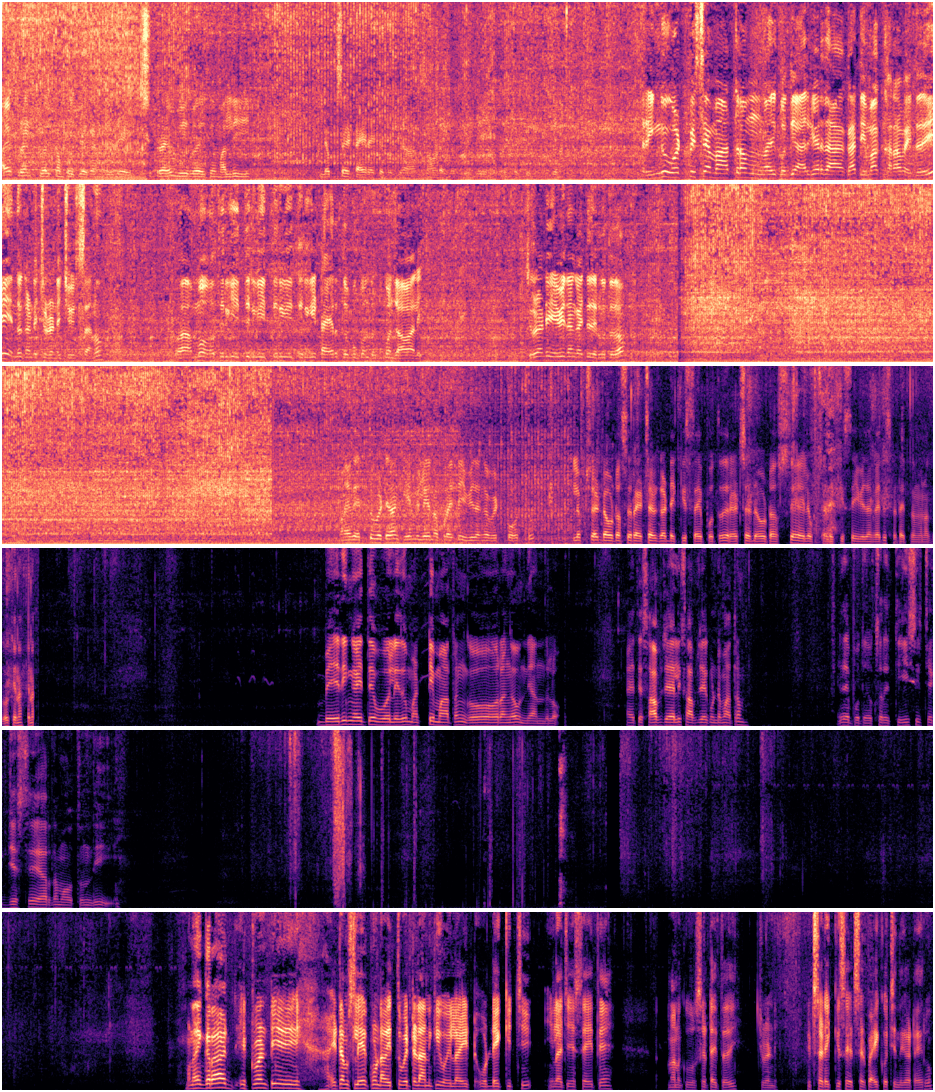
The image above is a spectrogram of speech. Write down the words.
Hi friends welcome to Jagan village drive వీరు అయితే మళ్ళీ లెఫ్ట్ సైడ్ టైర్ అయితే కొద్దిగా సౌండ్ అయితే రింగు కొట్టిస్తే మాత్రం అది కొద్దిగా అరిగేడు దాకా దిమాగ్ ఖరాబ్ అవుతుంది. ఎందుకంటే చూడండి చూస్తాను అమ్మో తిరిగి తిరిగి తిరిగి తిరిగి టైర్ దుబ్బుకొని దుబ్బుకొని చావాలి చూడండి ఏ విధంగా అయితే మనం మనది ఎత్తు పెట్టేదానికి ఏమీ లేనప్పుడు అయితే ఈ విధంగా పెట్టుకోవచ్చు. లెఫ్ట్ సైడ్ డౌట్ వస్తే రైట్ సైడ్ గడ్డ ఎక్కిస్తే అయిపోతుంది. రైట్ సైడ్ డౌట్ వస్తే లెఫ్ట్ సైడ్ ఎక్కిస్తే ఈ విధంగా అయితే సెట్ అవుతుంది మనకు. ఓకేనా? బేరింగ్ అయితే పోలేదు. మట్టి మాత్రం ఘోరంగా ఉంది అందులో. అయితే సాఫ్ చేయాలి. సాఫ్ చేయకుంటే మాత్రం ఇదైపోతుంది. ఒకసారి తీసి చెక్ చేస్తే అర్థమవుతుంది. మన దగ్గర ఎటువంటి ఐటమ్స్ లేకుండా ఎత్తు పెట్టడానికి ఇలా ఇట్- ఒడ్డెక్కిచ్చి ఇలా చేస్తే అయితే మనకు సెట్ అవుతుంది చూడండి ఇటు సైడ్ ఎక్కిస్తే ఇటు సైడ్ పైకి వచ్చింది కదా టైరు.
